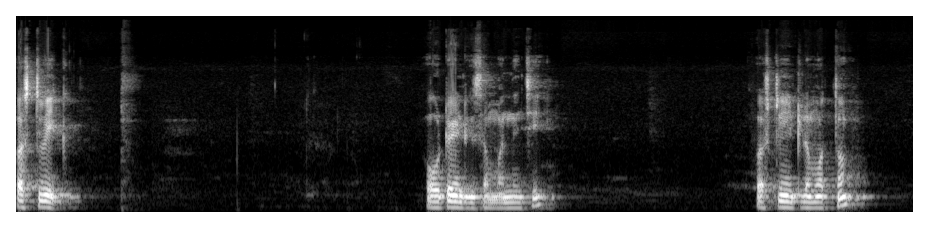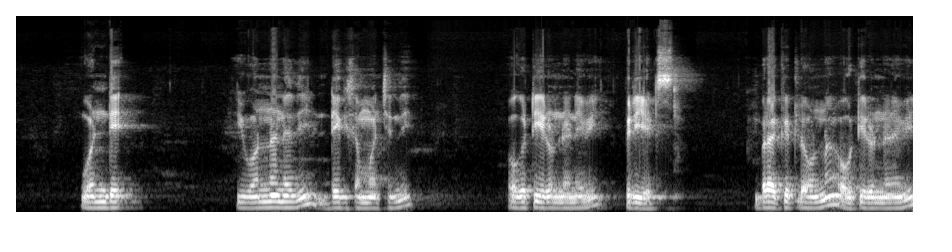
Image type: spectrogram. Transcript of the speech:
ఫస్ట్ వీక్ ఒకటో ఇంటికి సంబంధించి ఫస్ట్ ఇంట్లో మొత్తం వన్ డే. ఈ వన్ అనేది డేకి సంబంధించింది. ఒకటి రెండు అనేవి పీరియడ్స్. బ్రాకెట్లో ఉన్న ఒకటి రెండు అనేవి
